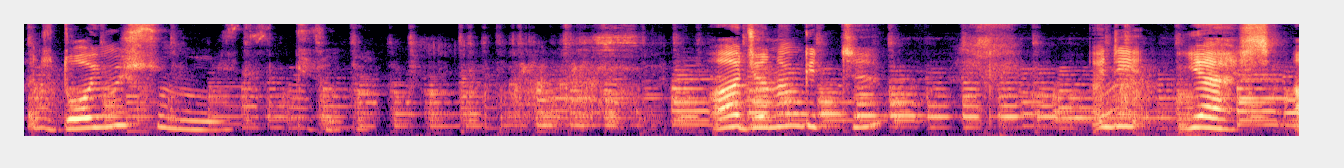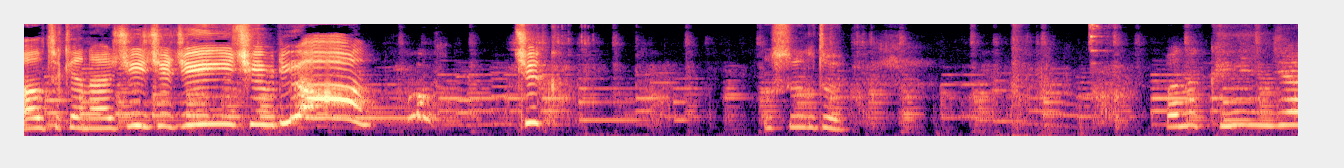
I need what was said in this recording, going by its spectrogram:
Hadi doymuşsunuz. Kilota. Aa canım gitti. Hadi yes. Altık enerji içeceği içebiliyorum. Çık. Isıldı. Balık yiyince.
